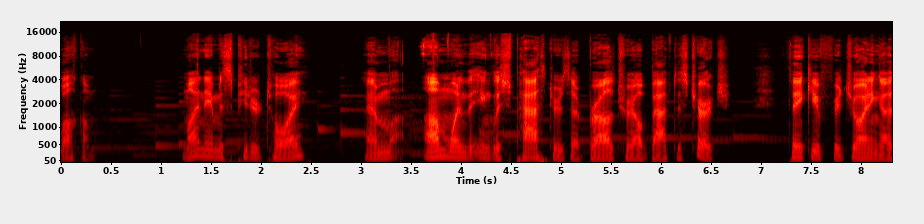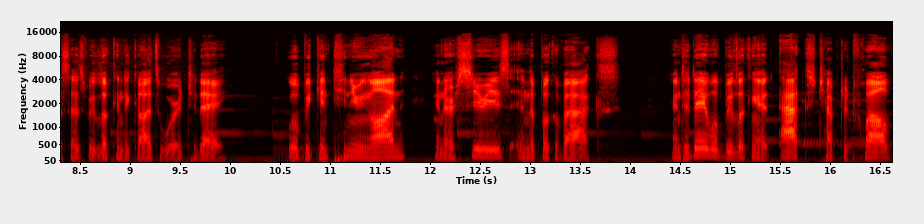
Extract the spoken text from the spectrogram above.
welcome. My name is Peter Toy, and I'm one of the English pastors at Bridle Trail Baptist Church. Thank you for joining us as we look into God's Word today. We'll be continuing on in our series in the book of Acts, and today we'll be looking at Acts chapter 12,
